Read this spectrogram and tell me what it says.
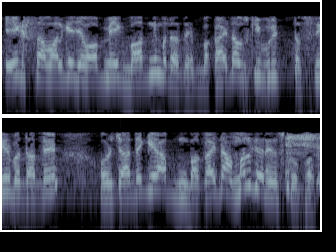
ایک سوال کے جواب میں ایک بات نہیں بتاتے، باقاعدہ اس کی پوری تفسیر بتاتے ہیں اور چاہتے کہ آپ باقاعدہ عمل کریں اس کے اوپر۔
